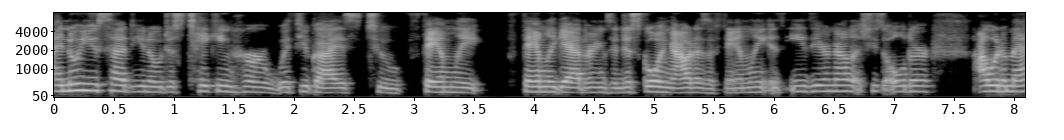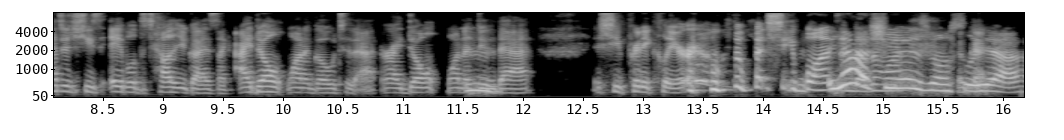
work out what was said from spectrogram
i know you said you know just taking her with you guys to family family gatherings and just going out as a family is easier now that she's older i would imagine she's able to tell you guys like i don't want to go to that or i don't want to mm. do that is she pretty clear with what she wants yeah she want? is mostly okay. yeah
